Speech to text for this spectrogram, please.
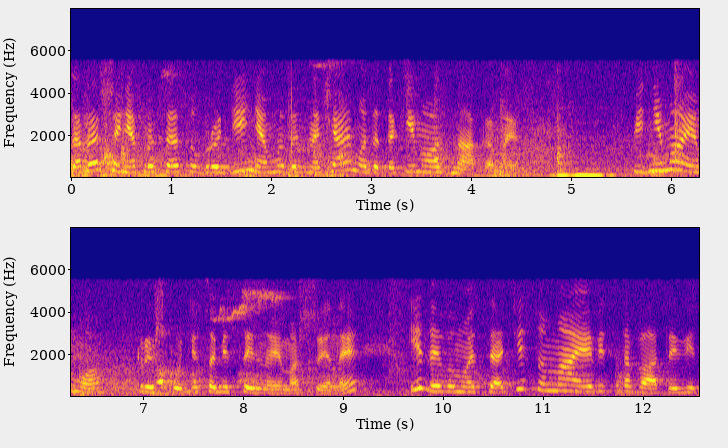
Завершення процесу бродіння ми визначаємо за такими ознаками. Піднімаємо кришку тістомісильної машини і дивимося, тісто має відставати від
